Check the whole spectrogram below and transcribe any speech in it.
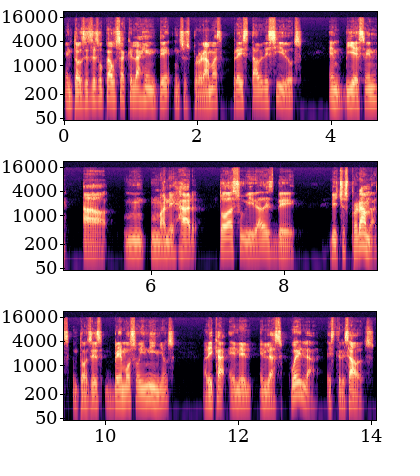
Entonces eso causa que la gente en sus programas preestablecidos empiecen a manejar toda su vida desde dichos programas. Entonces vemos hoy niños, marica, en, el, en la escuela estresados,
